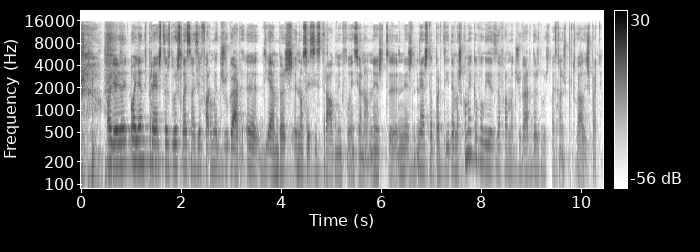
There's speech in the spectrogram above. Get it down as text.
Olha, olhando para estas duas seleções e a forma de jogar uh, de ambas, não sei se isso terá alguma influência ou não neste, neste, nesta partida, mas como é que avalias a forma de jogar das duas seleções, Portugal e Espanha,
